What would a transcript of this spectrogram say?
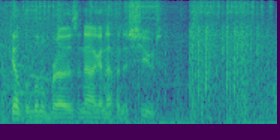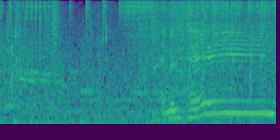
I killed the little bros and now I got nothing to shoot. I am in pain.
